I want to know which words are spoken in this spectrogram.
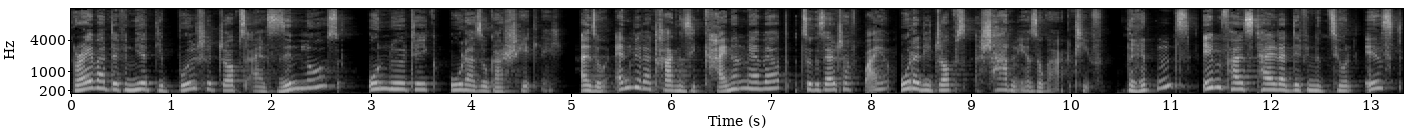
Graeber definiert die Bullshit-Jobs als sinnlos, unnötig oder sogar schädlich. Also entweder tragen sie keinen Mehrwert zur Gesellschaft bei oder die Jobs schaden ihr sogar aktiv. Drittens, ebenfalls Teil der Definition ist,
